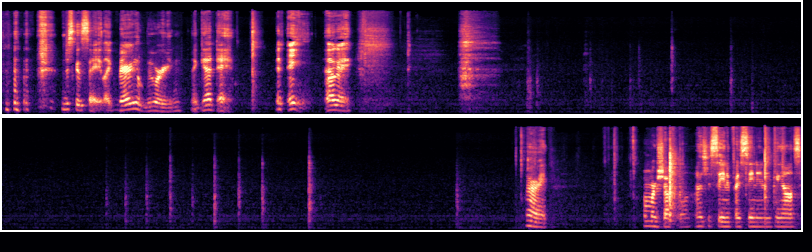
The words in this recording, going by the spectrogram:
I'm just gonna say, like very alluring. Like goddamn. Okay. All right. One more shuffle. I was just seeing if I seen anything else.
